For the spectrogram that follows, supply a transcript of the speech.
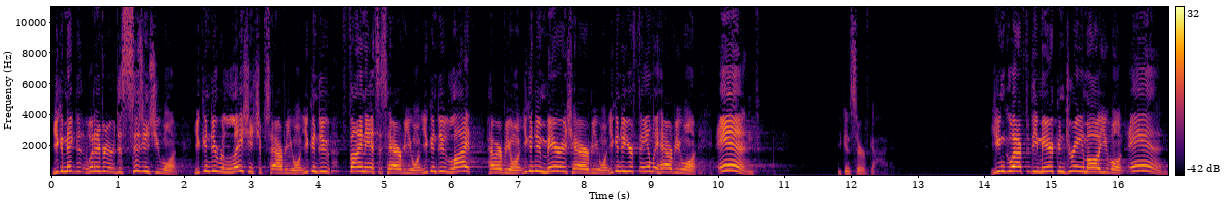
You can make whatever decisions you want. You can do relationships however you want. You can do finances however you want. You can do life however you want. You can do marriage however you want. You can do your family however you want. And you can serve God. You can go after the American dream all you want. And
